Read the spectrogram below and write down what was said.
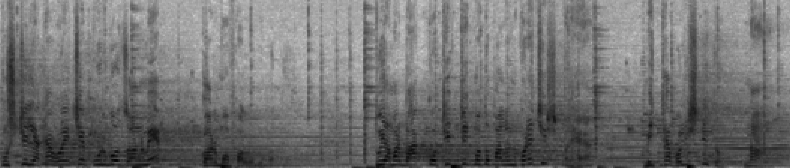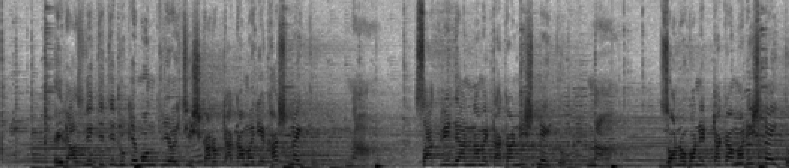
পুষ্টি লেখা হয়েছে পূর্ব জন্মের কর্মফল তুই আমার বাক্য ঠিক ঠিক মতো পালন করেছিস? হ্যাঁ। মিথ্যা বলিসনি তো? না। এই রাজনীতিতে ঢুকে মন্ত্রী হয়েছিস, কারও টাকা মারিয়ে খাস নাই তো? না। চাকরি দেওয়ার নামে টাকা নিস নেই তো? না। জনগণের টাকা মারিস নাই তো?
